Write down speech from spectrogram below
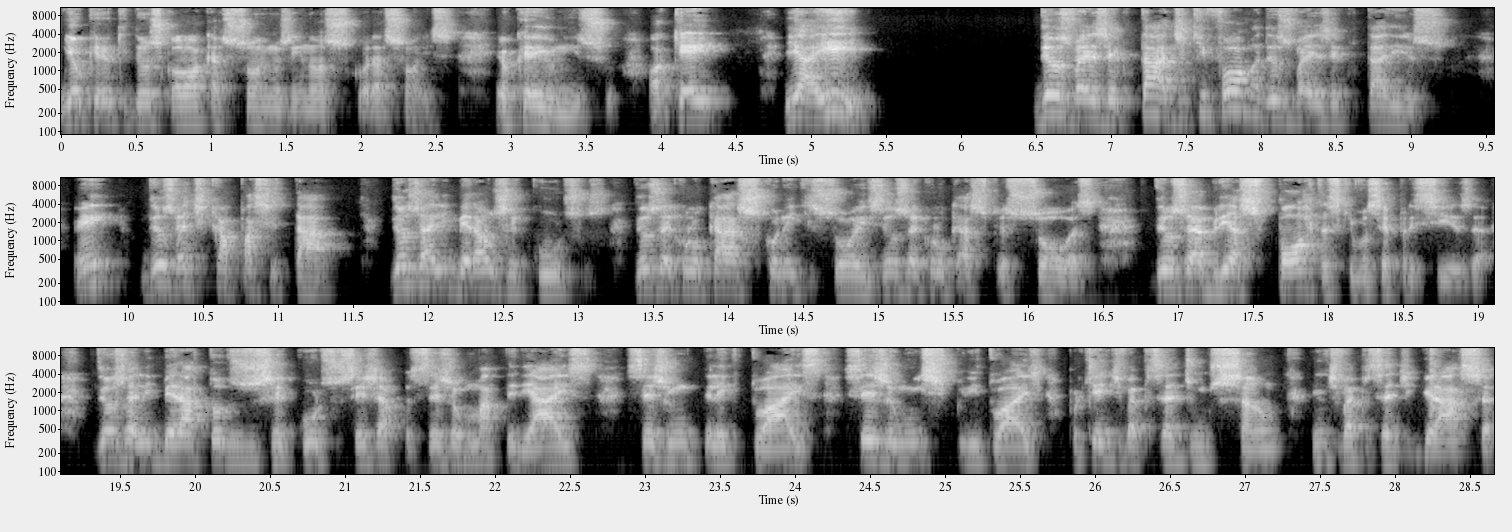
E eu creio que Deus coloca sonhos em nossos corações. Eu creio nisso, ok? E aí, Deus vai executar? De que forma Deus vai executar isso? Hein? Deus vai te capacitar. Deus vai liberar os recursos, Deus vai colocar as conexões, Deus vai colocar as pessoas, Deus vai abrir as portas que você precisa, Deus vai liberar todos os recursos, seja, sejam materiais, sejam intelectuais, sejam espirituais, porque a gente vai precisar de unção, a gente vai precisar de graça,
